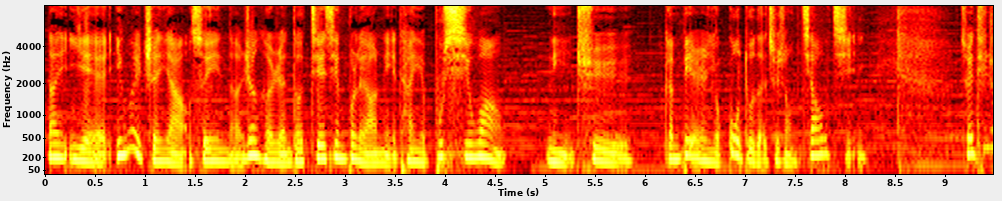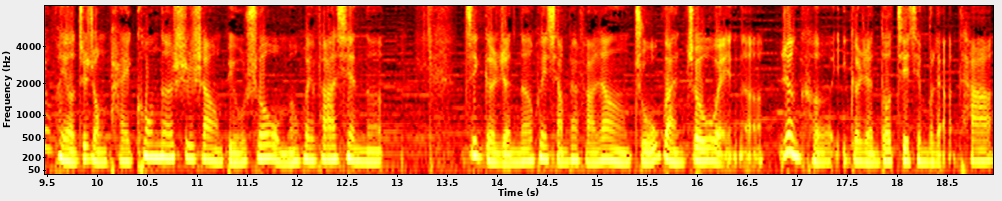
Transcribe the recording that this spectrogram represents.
那也因为这样，所以呢，任何人都接近不了你，他也不希望你去。跟别人有过度的这种交集，所以听众朋友，这种排空呢，事实上，比如说我们会发现呢，这个人呢会想办法让主管周围呢任何一个人都接近不了他，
